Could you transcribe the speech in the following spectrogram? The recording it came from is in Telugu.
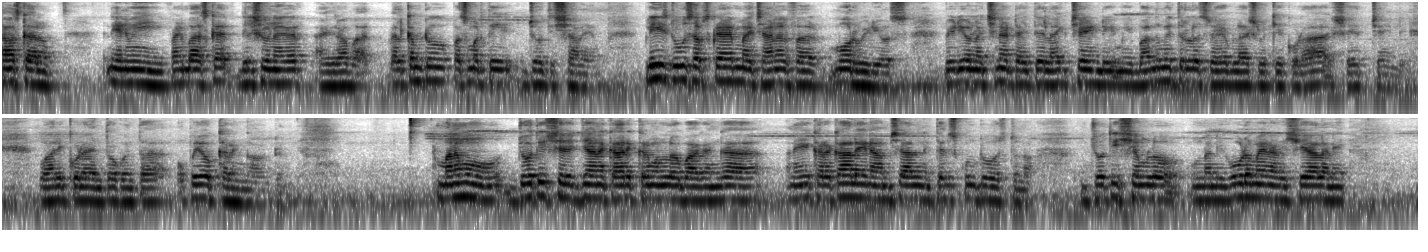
నమస్కారం. నేను మీ ఫణి భాస్కర్ దిల్షు నగర్ హైదరాబాద్. వెల్కమ్ టు పసుమర్తి జ్యోతిష్యాలయం. Please do subscribe my channel for more videos. Video నచ్చినట్టయితే లైక్ చేయండి. మీ బంధుమిత్రులు శ్రేయభిలాషులకి కూడా షేర్ చేయండి. వారికి కూడా ఎంతో కొంత ఉపయోగకరంగా ఉంటుంది. మనము జ్యోతిష్య విజ్ఞాన కార్యక్రమంలో భాగంగా అనేక రకాలైన అంశాలని తెలుసుకుంటూ వస్తున్నాం. జ్యోతిష్యంలో ఉన్న నిగూఢమైన విషయాలని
